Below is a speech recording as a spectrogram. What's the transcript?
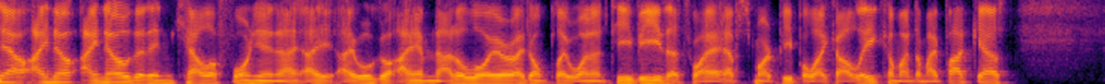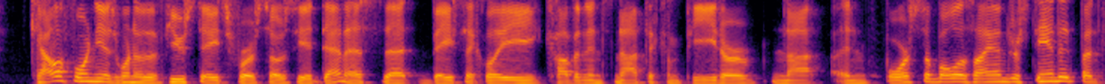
Now I know I know that in California, and I, I, I will go. I am not a lawyer. I don't play one on TV. That's why I have smart people like Ali come onto my podcast. California is one of the few states for associate dentists that basically covenants not to compete are not enforceable, as I understand it. But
